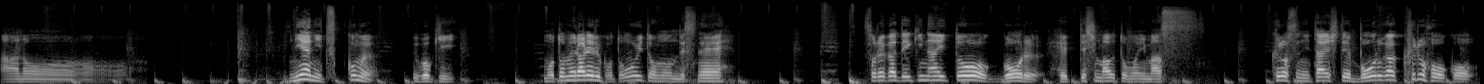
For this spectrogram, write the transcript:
あのー、ニアに突っ込む動き、求められること多いと思うんですね。それができないとゴール減ってしまうと思います。クロスに対してボールが来る方向、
